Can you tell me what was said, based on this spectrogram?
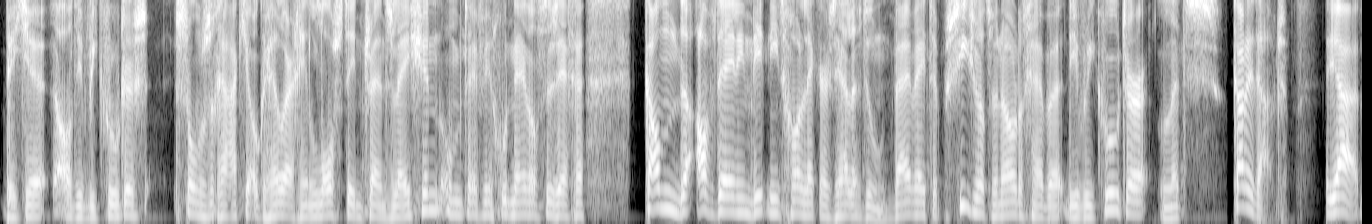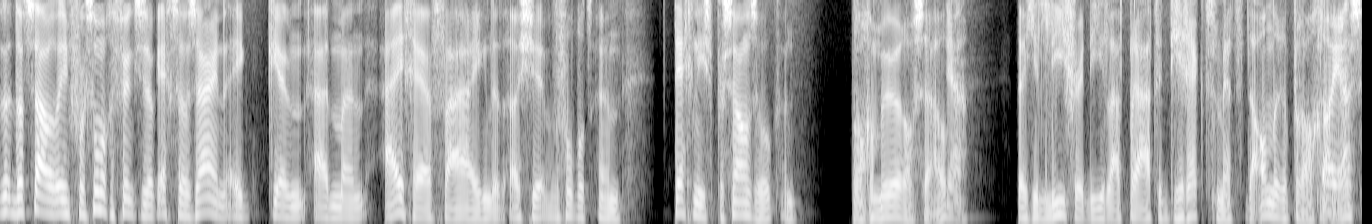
weet je, al die recruiters. Soms raak je ook heel erg in lost in translation, om het even in goed Nederlands te zeggen. Kan de afdeling dit niet gewoon lekker zelf doen? Wij weten precies wat we nodig hebben. Die recruiter, let's cut it out. Ja, dat zou in- voor sommige functies ook echt zo zijn. Ik ken uit mijn eigen ervaring dat als je bijvoorbeeld een technisch persoon zoekt, een programmeur of zo, Ja. Dat je liever die laat praten direct met de andere programmeurs,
